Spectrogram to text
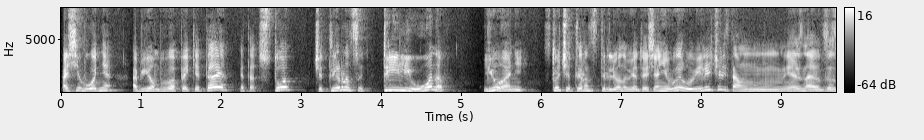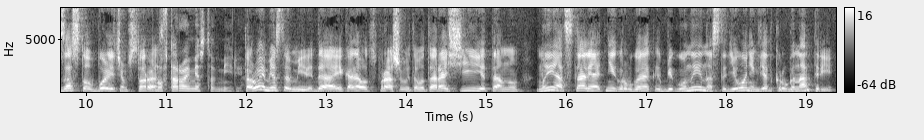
А сегодня объем ВВП Китая – это 114 триллионов юаней. 114 триллионов юаней. То есть, они увеличились там, я не знаю, за 100, более чем в 100 раз. Ну, второе место в мире. Второе место в мире, да. И когда вот спрашивают, а вот о России, там, ну, мы отстали от них, грубо говоря, как бегуны на стадионе где-то круга на три.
